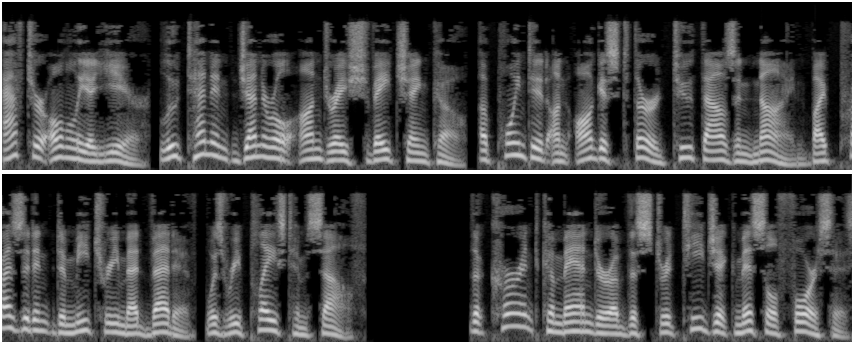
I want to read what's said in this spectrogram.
After only a year, Lieutenant General Andrei Shvaychenko, appointed on August 3, 2009 by President Dmitry Medvedev, was replaced himself. The current commander of the Strategic Missile Forces,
